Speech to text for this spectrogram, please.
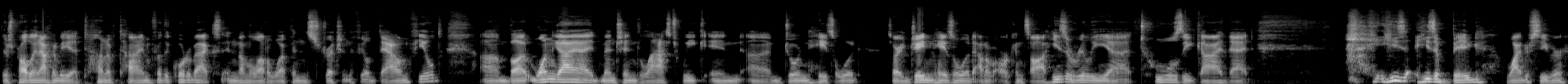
there's probably not going to be a ton of time for the quarterbacks and not a lot of weapons stretching the field downfield. Um, but one guy I had mentioned last week in uh, Jordan Haselwood, sorry, Jadon Haselwood out of Arkansas, he's a really uh, toolsy guy that he's he's a big wide receiver.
